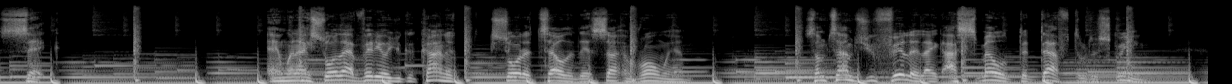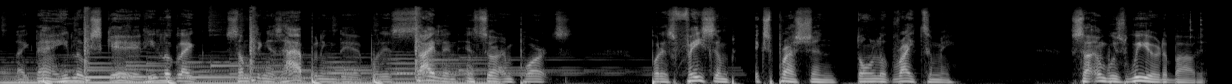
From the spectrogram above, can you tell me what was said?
sick. And when I saw that video, you could kind of sort of tell that there's something wrong with him. Sometimes you feel it like I smelled the death through the screen. Like, damn, he looks scared. He looked like something is happening there, but it's silent in certain parts. But his face and expression don't look right to me. Something was weird about it.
